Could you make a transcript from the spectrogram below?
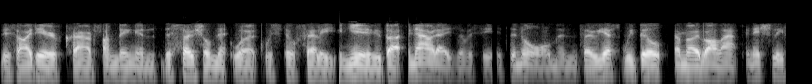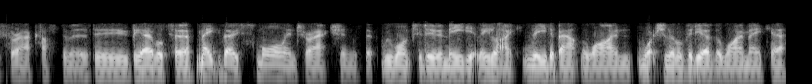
this idea of crowdfunding and the social network was still fairly new, but nowadays, obviously, it's the norm. And so, yes, we built a mobile app initially for our customers to be able to make those small interactions that we want to do immediately, like read about the wine, watch a little video of the winemaker,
